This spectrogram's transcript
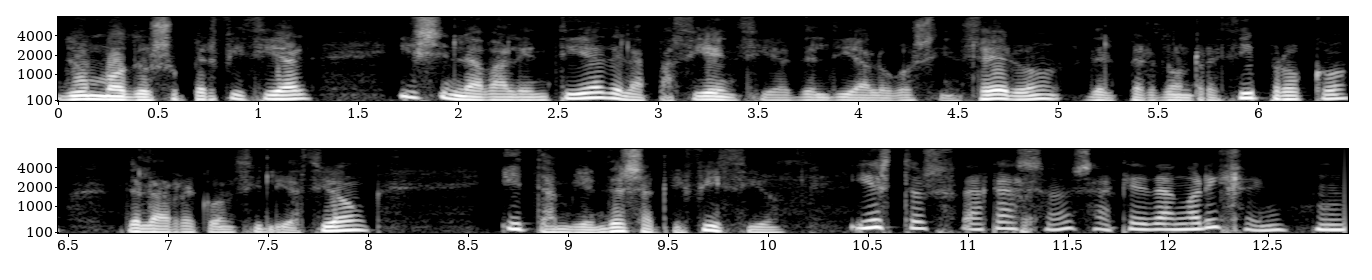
de un modo superficial y sin la valentía de la paciencia, del diálogo sincero, del perdón recíproco, de la reconciliación y también del sacrificio. ¿Y estos fracasos a qué dan origen? Mm.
